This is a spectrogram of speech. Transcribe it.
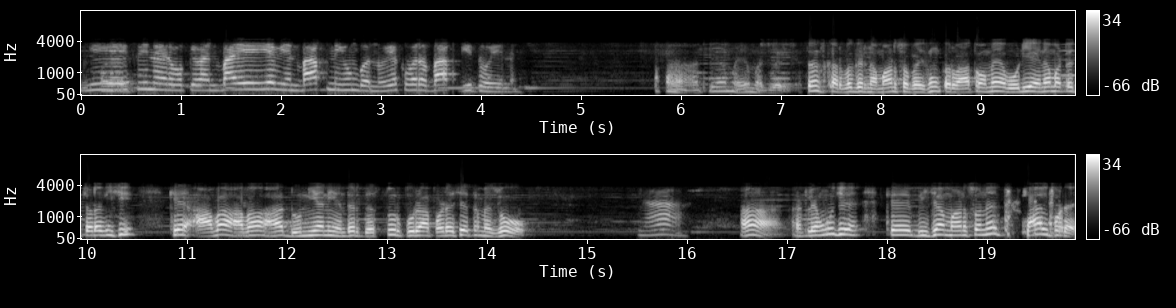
ઈ સિનેરો કહેવાય ને બાઈ એવી અને બાપની ઉંમરનો એક વર્ષ બાપ કીધો એને. હા એટલે એમાં એમ જ હોય સંસ્કાર વગરના માણસો ભાઈ શું કરવા? આ તો અમે ઓડિયા એના માટે ચડાવી છીએ કે આવા આવા આ દુનિયાની અંદર દસ્તુર પૂરા પડે છે તમે જો હા. એટલે હું છે કે બીજા માણસોને ખ્યાલ પડે.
